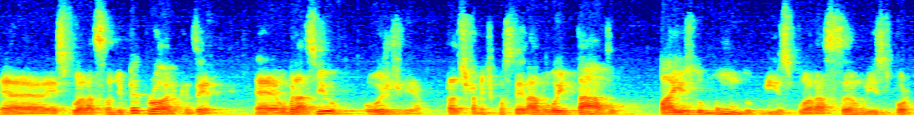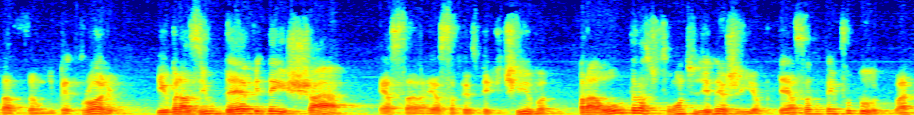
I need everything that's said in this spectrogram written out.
é, exploração de petróleo. Quer dizer, é, o Brasil hoje é praticamente considerado o oitavo país do mundo em exploração e exportação de petróleo, e o Brasil deve deixar essa, essa perspectiva para outras fontes de energia, porque essa não tem futuro. Né?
